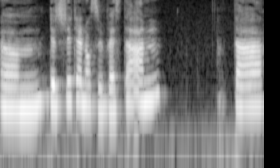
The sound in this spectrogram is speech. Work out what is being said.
Ähm, jetzt steht ja noch Silvester an. Da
